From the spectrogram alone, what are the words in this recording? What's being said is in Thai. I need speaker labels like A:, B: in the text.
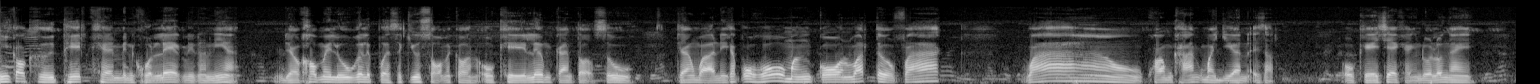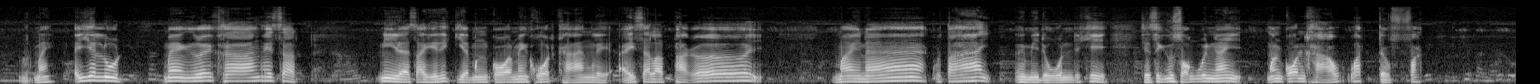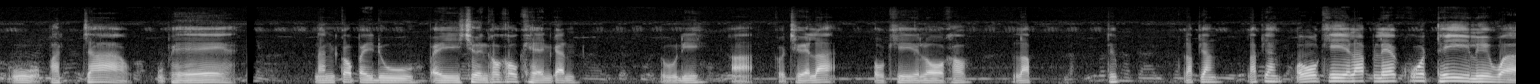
A: นี่ก็คือเทสแคนเป็นคนแรกเลยนะเนี่ย เดี๋ยวเขาไม่รู้ก็เลยเปิดสกิลสองไปก่อน โอเค เริ่มการต่อสู้ จังหวะนี้ครับ โอ้โห มังกรวัดเตอร์ฟักว้าว ความค้างมาเยือนไอสัตว์ โอเค แช่แข็งโดนแล้วไง หลุดไหมไอ้เหี้ยหลุด แม่งเอ้ยค้างไอสัตว์ นี่แหละสาเหตุที่เกียดมังกรแม่งโคตรค้างเลย ไอสลัดผักเอ้ย ไม่นะ กูตาย เอ้ยไม่โดนจะขี้เจ็ดสกิลสองกูเป็นไง มังกรขาววัดเตอร์ฟัก โอ้พระเจ้าอุเพนั้นก็ไปดูไปเชิญเขาเข้าแคนกัน ดูดิอะก็เชิญละ โอเครอเขารับตึ๊บรับยัง รับยัง โอเครับแล้วโคตรเท่เลยว่ะ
